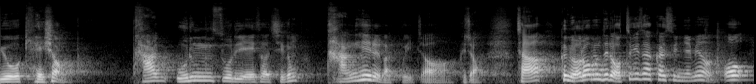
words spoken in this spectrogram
요 개성, 닭 울음소리에서 지금 방해를 받고 있죠. 그죠? 자, 그럼 여러분들이 어떻게 생각할 수 있냐면, 어,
